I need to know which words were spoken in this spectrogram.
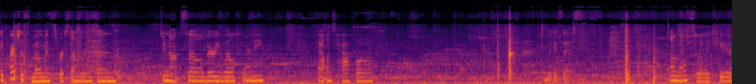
So precious moments for some reason do not sell very well for me. That one's half off. What is this? Oh, that's really cute.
